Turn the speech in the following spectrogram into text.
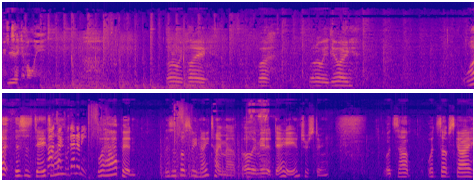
We've Yeah. taken the lead. What are we playing? What? What are we doing? What? This is daytime? Contact with enemy. What happened? This is supposed to be nighttime map. Oh, they made it day. Interesting. What's up? What's up, Sky?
